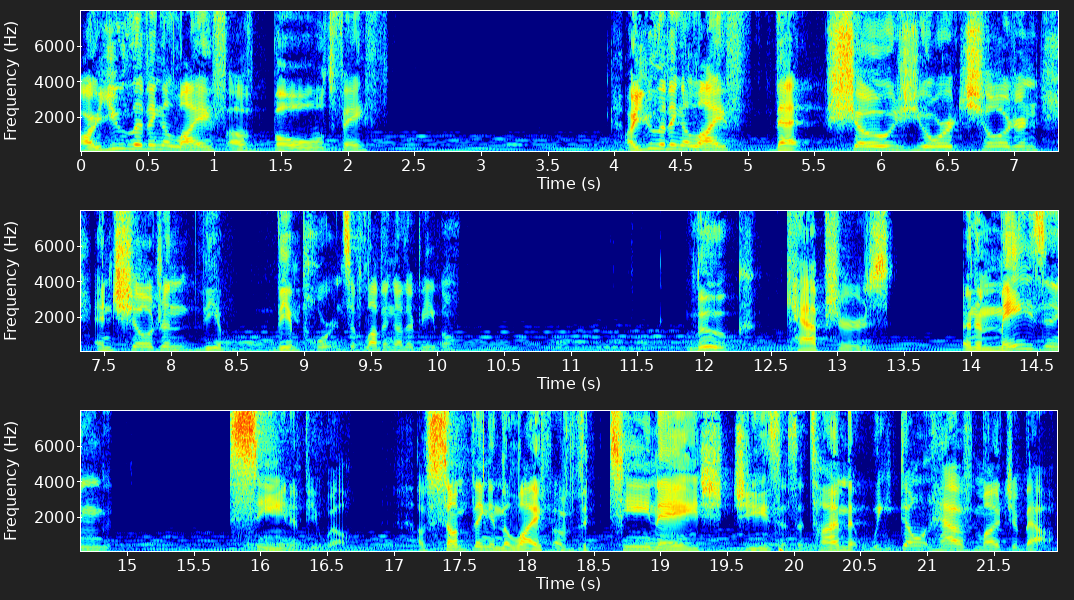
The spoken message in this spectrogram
Are you living a life of bold faith? Are you living a life that shows your children and children the, the importance of loving other people? Luke captures an amazing scene, if you will, of something in the life of the teenage Jesus, a time that we don't have much about.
